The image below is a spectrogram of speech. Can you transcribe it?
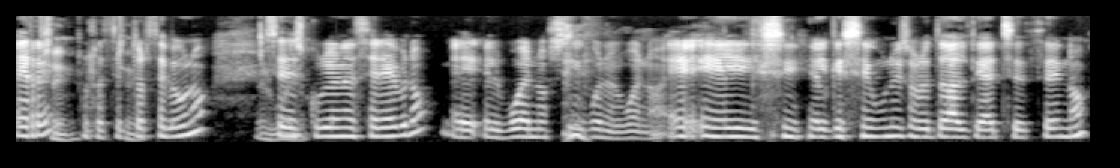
R, Sí, el receptor sí. CB1, El se bueno. descubrió en el cerebro, eh, el bueno, sí, bueno, el bueno, eh, el, sí, el que se une sobre todo al THC, ¿no?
